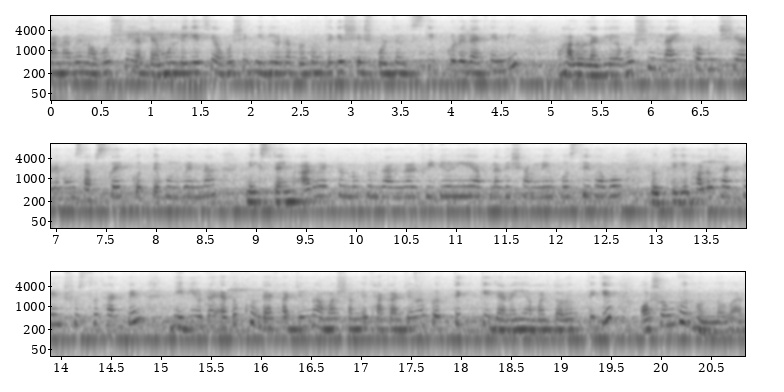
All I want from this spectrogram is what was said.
বানাবেন অবশ্যই, আর কেমন লেগেছে অবশ্যই ভিডিওটা প্রথম থেকে শেষ পর্যন্ত স্কিপ করে দেখেননি। ভালো লাগলে অবশ্যই লাইক কমেন্ট শেয়ার এবং সাবস্ক্রাইব করতে ভুলবেন না। নেক্সট টাইম আরও একটা নতুন রান্নার ভিডিও নিয়ে আপনাদের সামনে উপস্থিত হব। প্রত্যেকে ভালো থাকবেন, সুস্থ থাকবেন। ভিডিওটা এতক্ষণ দেখার জন্য, আমার সঙ্গে থাকার জন্য প্রত্যেককে জানাই আমার তরফ থেকে অসংখ্য ধন্যবাদ।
